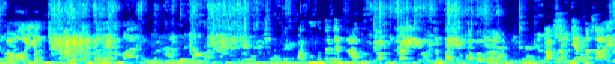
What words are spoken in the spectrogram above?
Oo, yun. Yung kami dumaan. Pag pumunta ng Dragon Park, ay, o, doon na tayo.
